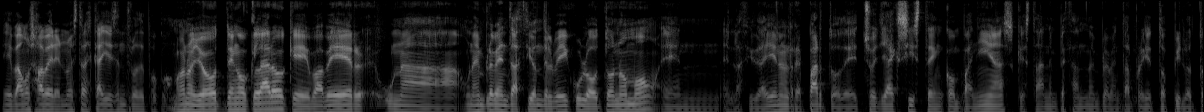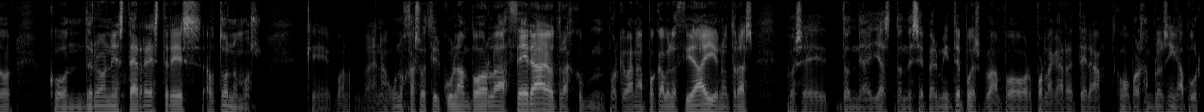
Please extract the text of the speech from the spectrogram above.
eh, vamos a ver en nuestras calles dentro de poco? Bueno, yo tengo claro que va a haber una, una implementación del vehículo autónomo en, en, la ciudad y en el reparto. De hecho, ya existen compañías que están empezando a implementar proyectos pilotos con drones terrestres autónomos que bueno, en algunos casos circulan por la acera, otras porque van a poca velocidad y en otras, pues eh, donde hayas, donde se permite, pues van por, por la carretera, como por ejemplo en Singapur.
